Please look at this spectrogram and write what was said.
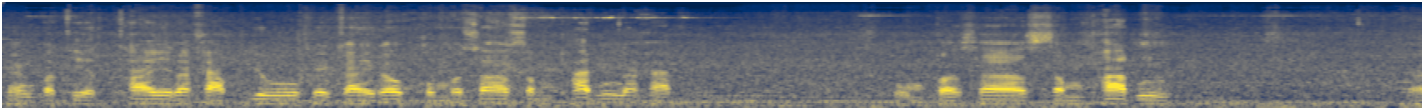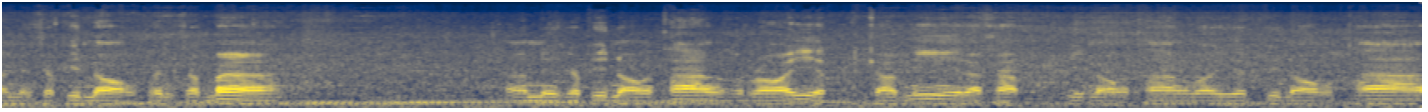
แห่งประเทศไทยนะครับ อยู่ใกล้ๆกับกรมประชาสัมพันธ์นะครับผมประชาสัมพันธ์อันนี้กับพี่น้องเพิ่นกับมาอันนี้กับพี่น้องทางร้อยเอ็ดก็มีนะครับ พี่น้องทางร้อยเอ็ดพี่น้องทาง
